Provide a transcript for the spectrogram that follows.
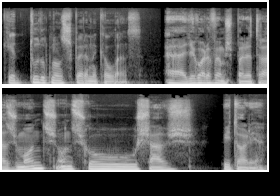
que é tudo o que não se espera naquele lance. Ah, e agora vamos para trás dos montes, onde chegou o Chaves Vitória.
